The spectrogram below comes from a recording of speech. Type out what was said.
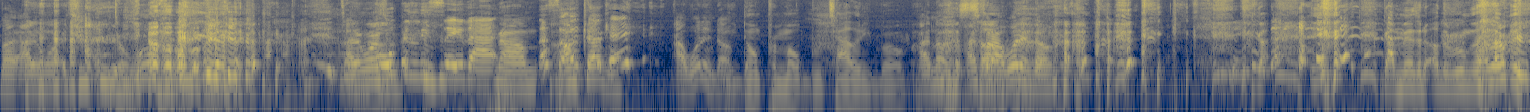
but I didn't want to. I didn't want to. Openly say that. Nah, I'm, That's I'm so capping. okay. I wouldn't though. We don't promote brutality, bro. I know. I What's said I wouldn't though. got, got men's in the other room laughing.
